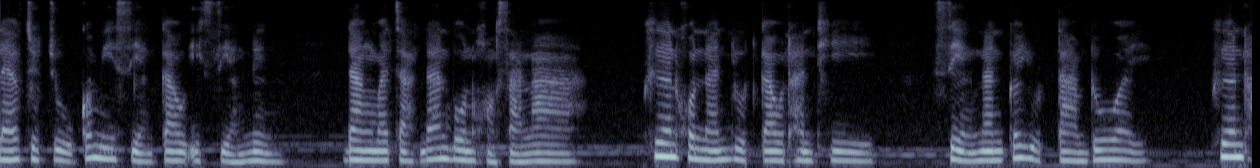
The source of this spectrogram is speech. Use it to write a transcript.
แล้วจู่ๆก็มีเสียงเกาอีกเสียงหนึ่ง ดังมาจากด้านบนของศาลา เพื่อนคนนั้นหยุดเกาทันที เสียงนั้นก็หยุดตามด้วย เพื่อนถ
